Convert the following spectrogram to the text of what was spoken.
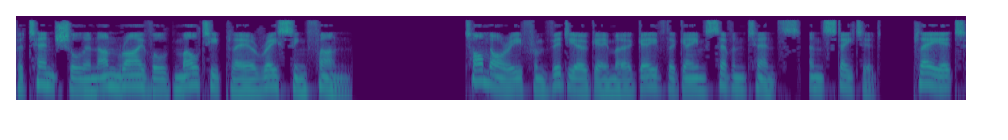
potential and unrivaled multiplayer racing fun. Tom Orry from Videogamer gave the game 7 tenths, and stated, Play it,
